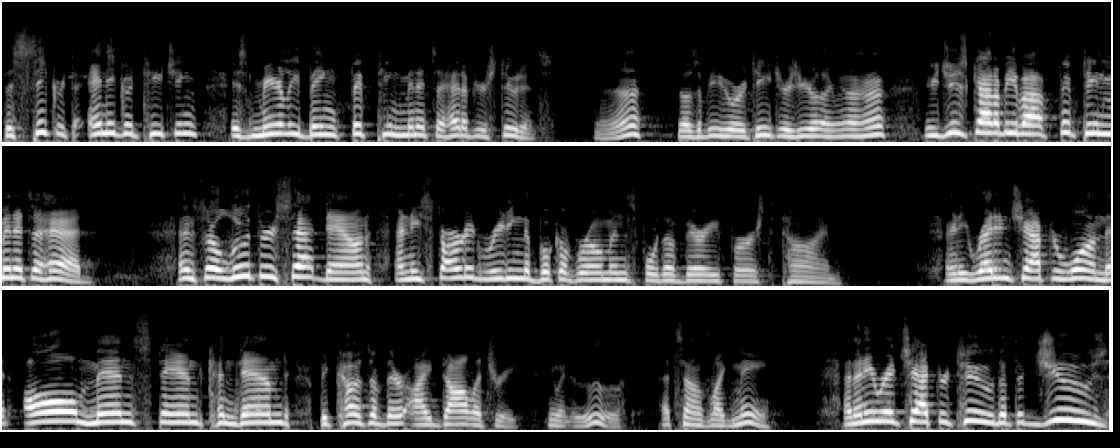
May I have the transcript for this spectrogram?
The secret to any good teaching is merely being 15 minutes ahead of your students. Uh, those of you who are teachers, you're like, uh huh. You just got to be about 15 minutes ahead. And so Luther sat down and he started reading the book of Romans for the very first time. And he read in chapter 1 that all men stand condemned because of their idolatry. He went, Ooh, that sounds like me. And then he read chapter 2 that the Jews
